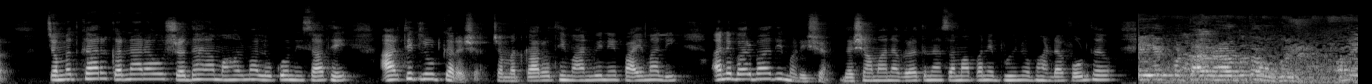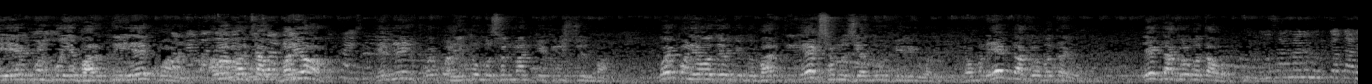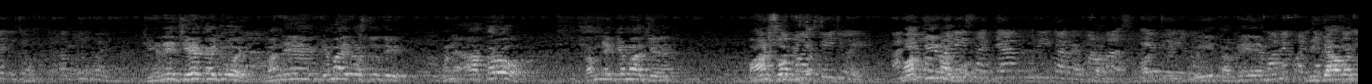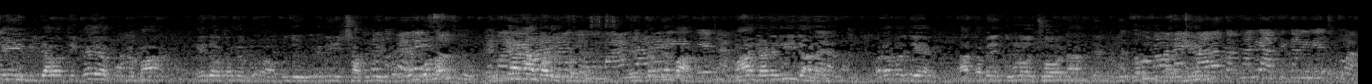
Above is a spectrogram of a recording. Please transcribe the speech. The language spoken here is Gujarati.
ચમત્કાર કરનારાઓ શ્રદ્ધાના માહોલમાં લોકોની સાથે આર્થિક લૂંટ કરે છે. ચમત્કારોથી માનવીને પાયમાલી અને બરબાદી મળી છે. દશામાના વ્રતના સમાપને ભૂઈનો ભાંડાફોડ થયો. એક પણ કોઈ. અમે એક પણ કોઈ ભારતની એક પણ. ભર્યો. કોઈ પણ હિન્દુ, મુસલમાન કે ક્રિશ્ચિયનમાં કોઈ પણ એવો થયો કે ભારતીય એક સમસ્યા દૂર કરી હોય. તો મને એક દાખલો બતાવ્યો. એક દાખલો બતાવો. જેને જે કહ્યું હોય મને કેમાં રસ નથી. મને આ કરો. તમને કેમાં છે? માણસો બીજા તમે બીજાવતી બીજાવતી કહી શકો કે બા એનો તમે બધું એની ઈચ્છા પૂરી કરો એમ બોલો. એમ ક્યાં ના પાડ્યું તમે એમ તમને માં જાણે. નહીં જાણે. બરાબર છે? આ તમે ધૂણો છો નામ તેમ બધું કરો છો.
